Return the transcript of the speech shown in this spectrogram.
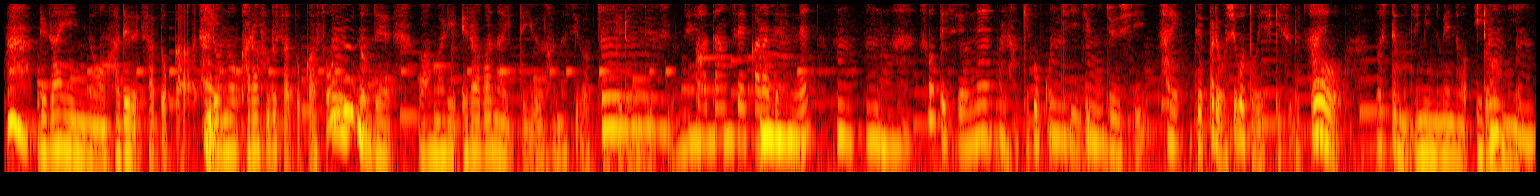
デザインの派手さとか、はい。色のカラフルさとかそういうのではあんまり選ばないっていう話は聞いてるんですよね。あ男性からですね、うんうん。うん。やそうですよね。っぱり履き心地重,、視。はい。でやっぱりお仕事を意識すると、はい。どうしても地味めの色に、うんうん。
